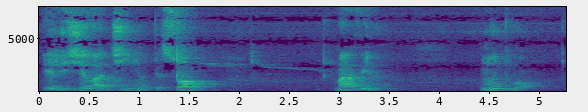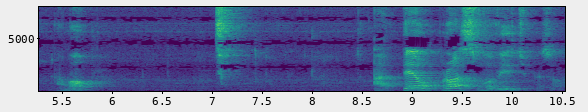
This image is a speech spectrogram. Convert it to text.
Ele geladinho, pessoal. Maravilha. Muito bom. Tá bom? Até o próximo vídeo, pessoal.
